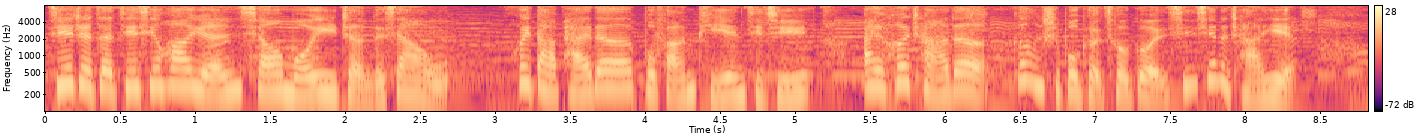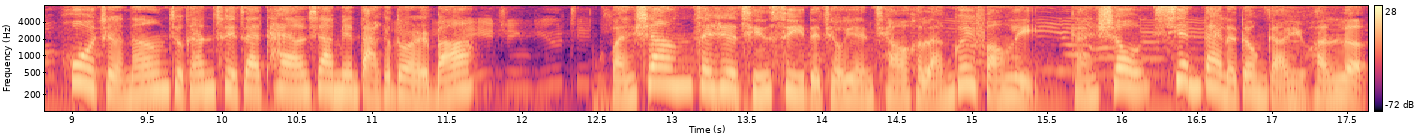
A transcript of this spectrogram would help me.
接着在街心花园消磨一整个下午。会打牌的不妨体验几局，爱喝茶的更是不可错过新鲜的茶叶，或者呢，就干脆在太阳下面打个盹儿吧。晚上在热情四溢的九眼桥和兰桂坊里，感受现代的动感与欢乐，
